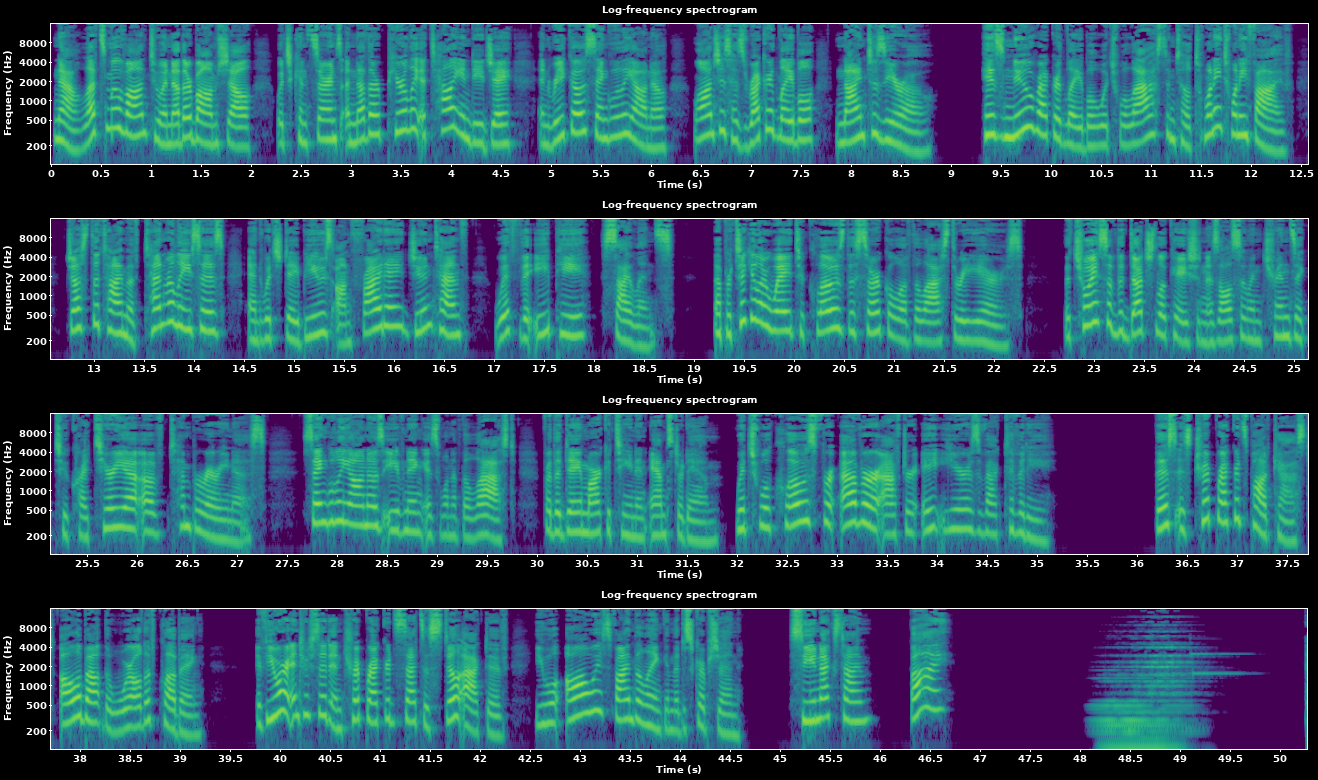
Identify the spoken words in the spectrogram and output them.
Now, let's move on to another bombshell, which concerns another purely Italian DJ, Enrico Sangiuliano, launches his record label 9 to 0. His new record label, which will last until 2025, just the time of 10 releases, and which debuts on Friday, June 10th, with the EP Silence. A particular way to close the circle of the last three years. The choice of the Dutch location is also intrinsic to criteria of temporariness. Sangiuliano's evening is one of the last for the day marketing in Amsterdam, which will close forever after eight years of activity. This is Trip Records Podcast, all about the world of clubbing. If you are interested in Trip Records sets is still active, you will always find the link in the description. See you next time. Bye!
